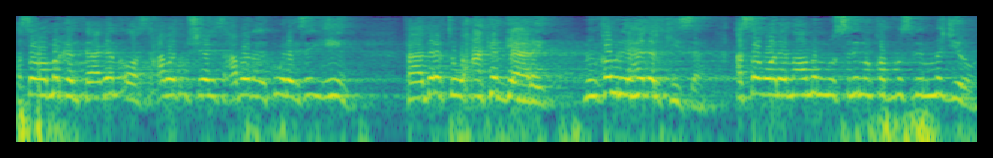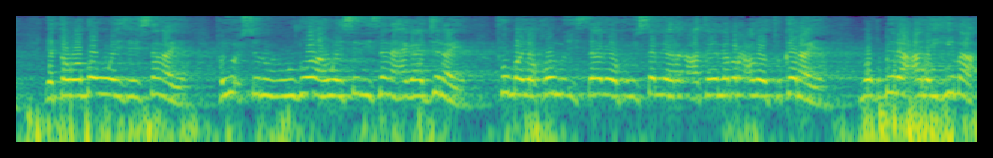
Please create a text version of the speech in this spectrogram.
Asagoo markan taagan oo saxaabada u sheegay saxabaduna ay ku wareegsan yihiin faadragtu waxaan ka gaaray min qowlihi hadalkiisa. Asagoo le muslimin qof muslim ma jiro. Yatawadau weysaysanaya fa yuxsinu wuduu'ah weysadiisana hagaajinaya. Uma yaquumu istaagaya fa yusallii ragcatayn laba ragcadood tukanaya. Muqbila calayhima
